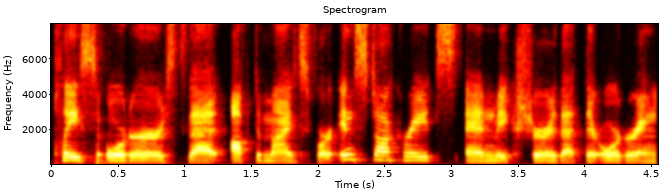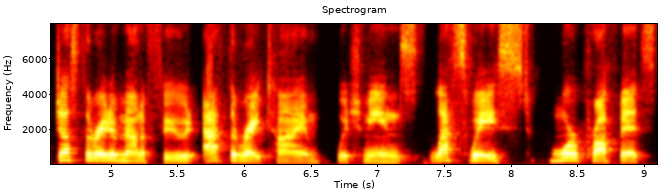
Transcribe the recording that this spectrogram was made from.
place orders that optimize for in stock rates and make sure that they're ordering just the right amount of food at the right time, which means less waste, more profits,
